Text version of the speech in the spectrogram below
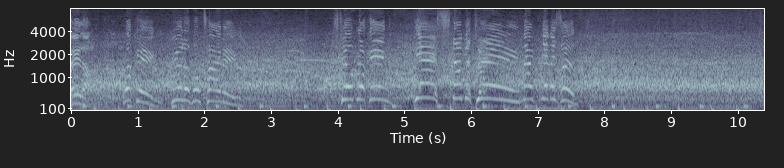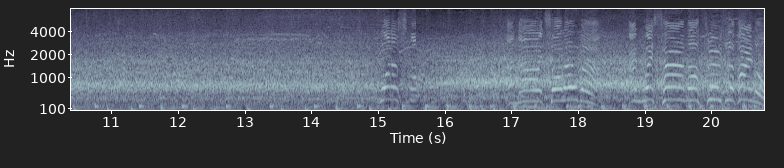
Taylor, Brooking, beautiful timing. Still Brooking, yes, number three, magnificent. What a smart. And now it's all over, and West Ham are through to the final.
